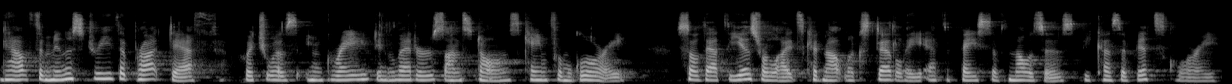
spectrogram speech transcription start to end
Now, the ministry that brought death, which was engraved in letters on stones, came from glory, so that the Israelites could not look steadily at the face of Moses because of its glory,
